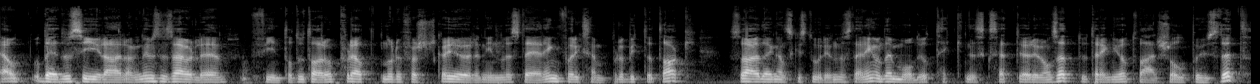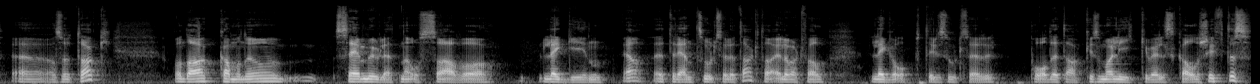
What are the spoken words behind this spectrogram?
Ja, og Det du sier der, Ragnhild, syns jeg er veldig fint at du tar opp. fordi at Når du først skal gjøre en investering, f.eks. å bytte tak, så er det en ganske stor investering, og det må du jo teknisk sett gjøre uansett. Du trenger jo et værskjold på huset ditt, eh, altså et tak. Og da kan man jo se mulighetene også av å legge inn ja, et rent solcelletak, da, eller i hvert fall legge opp til solceller på det taket som allikevel skal skiftes.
